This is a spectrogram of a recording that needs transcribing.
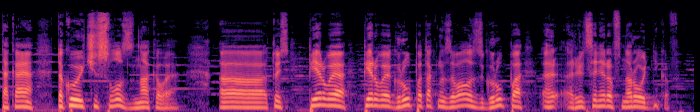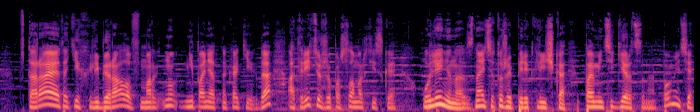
такая, такое число знаковое. А, то есть первая, первая группа так называлась группа э, революционеров-народников – вторая таких либералов, мар... ну, непонятно каких, да, а третья уже пошла марксистская. У Ленина, знаете, тоже перекличка памяти Герцена. Помните?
